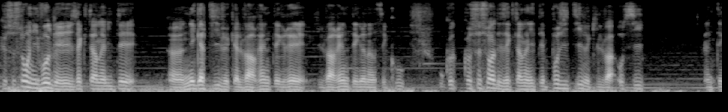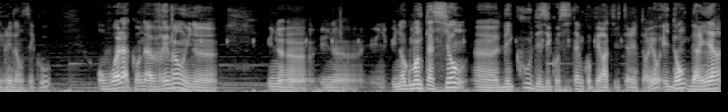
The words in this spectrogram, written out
que ce soit au niveau des externalités euh, négatives qu'elle va réintégrer, qu'il va réintégrer dans ses coûts, ou que, ce soit des externalités positives qu'il va aussi intégrer dans ses coûts, on voit là qu'on a vraiment une, une, augmentation euh, des coûts des écosystèmes coopératifs territoriaux et donc derrière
